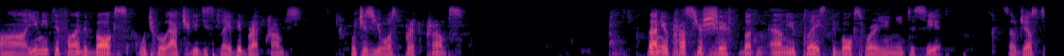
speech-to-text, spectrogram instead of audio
uh, you need to find the box which will actually display the breadcrumbs, which is Yoast breadcrumbs. Then you press your shift button and you place the box where you need to see it. So just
